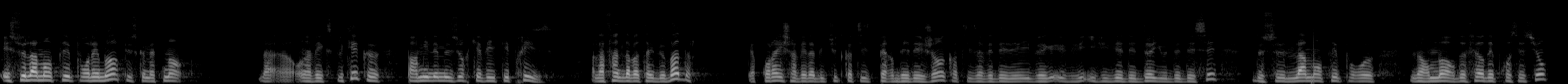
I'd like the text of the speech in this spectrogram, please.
et se lamenter pour les morts, puisque maintenant, on avait expliqué que parmi les mesures qui avaient été prises à la fin de la bataille de Badr, les Quraysh avaient l'habitude, quand ils perdaient des gens, quand ils, avaient ils vivaient des deuils ou des décès, de se lamenter pour leur mort, de faire des processions,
